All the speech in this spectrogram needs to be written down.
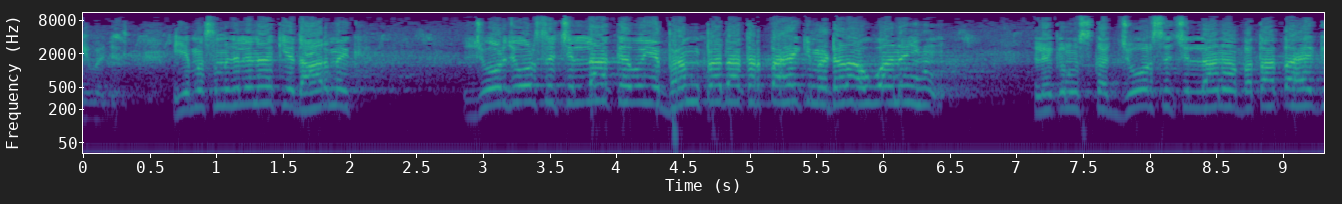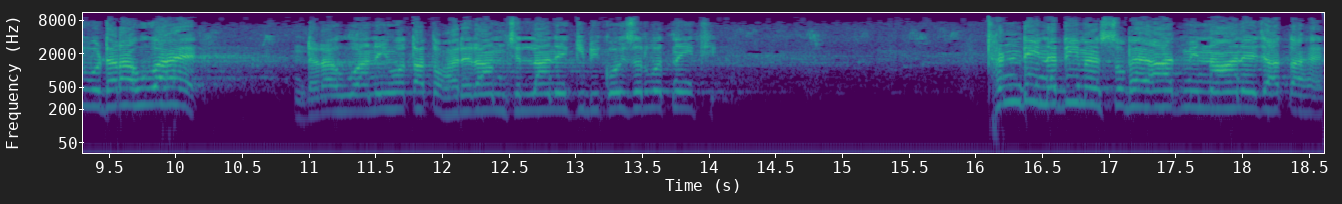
की वजह से। ये मत समझ लेना कि ये धार्मिक ज़ोर ज़ोर से चिल्ला के वो ये भ्रम पैदा करता है कि मैं डरा हुआ नहीं हूँ। लेकिन उसका ज़ोर से चिल्लाना बताता है कि वो डरा हुआ है। डरा हुआ नहीं होता तो हरे राम चिल्लाने की भी कोई ज़रूरत नहीं थी। ठंडी नदी में सुबह आदमी नहाने जाता है।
